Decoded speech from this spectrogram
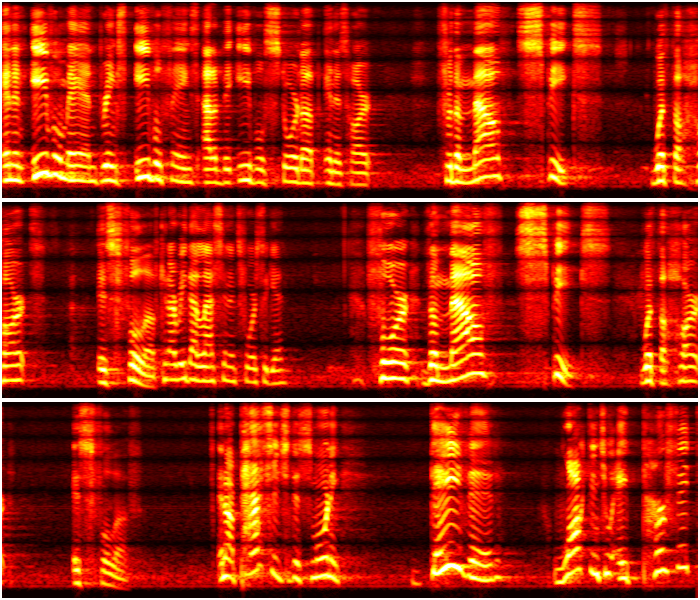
And an evil man brings evil things out of the evil stored up in his heart. For the mouth speaks what the heart is full of. Can I read that last sentence for us again? For the mouth speaks what the heart is full of. In our passage this morning, David walked into a perfect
